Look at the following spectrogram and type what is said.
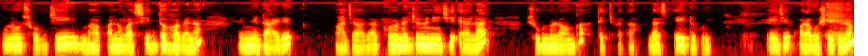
কোনো সবজি ভাপানো বা সিদ্ধ হবে না, এমনি ডাইরেক্ট ভাজা হবে। আর ফোড়নের জন্য নিয়েছি এলাচ, শুকনো লঙ্কা, তেজপাতা। ব্যাস, এইটুকুই। এই যে কড়া বসিয়ে দিলাম,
